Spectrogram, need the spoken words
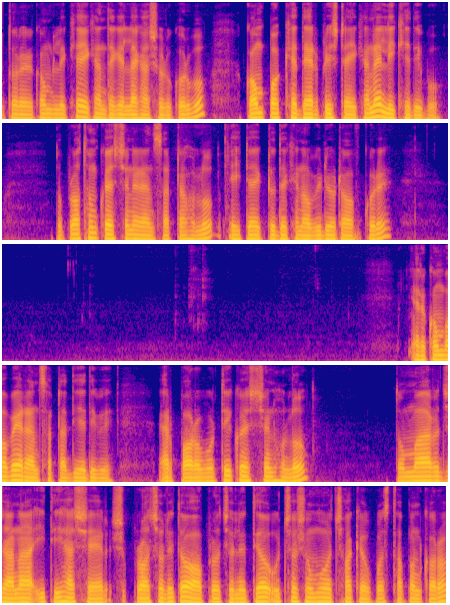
উত্তর এরকম লিখে এখান থেকে লেখা শুরু করব। কমপক্ষে দেড় পৃষ্ঠা এখানে লিখে দিব। তো প্রথম কোয়েশ্চেনের অ্যান্সারটা হলো, এইটা একটু দেখে নাও ভিডিওটা অফ করে। এরকমভাবে এর অ্যান্সারটা দিয়ে দিবে। এর পরবর্তী কোয়েশ্চেন হলো, তোমার জানা ইতিহাসের প্রচলিত অপ্রচলিত উৎসসমূহ ছকে উপস্থাপন করো।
